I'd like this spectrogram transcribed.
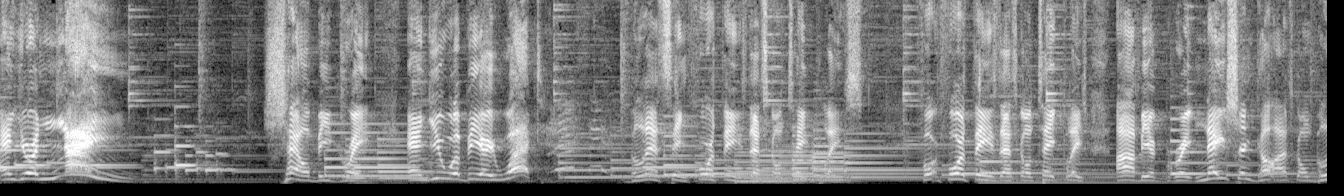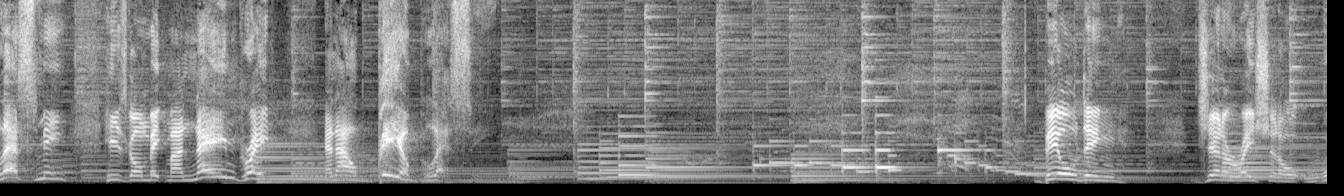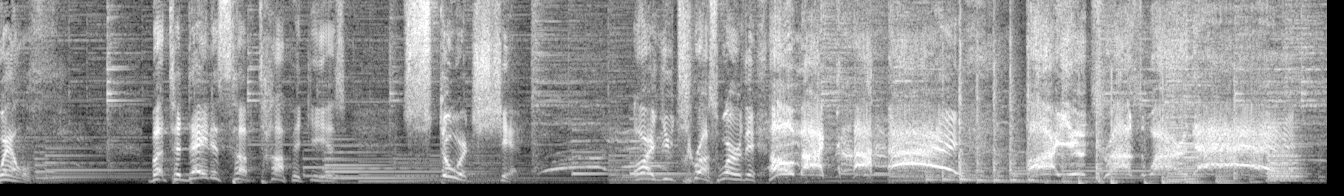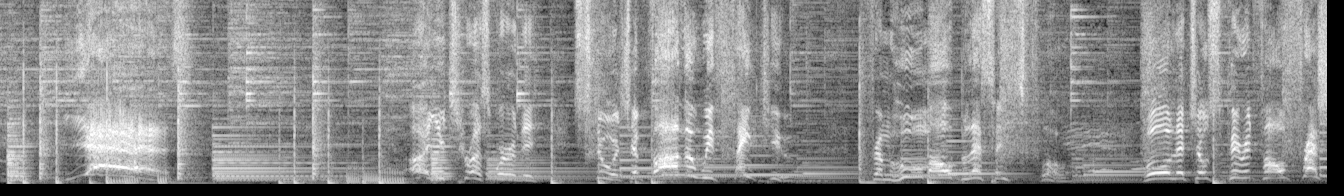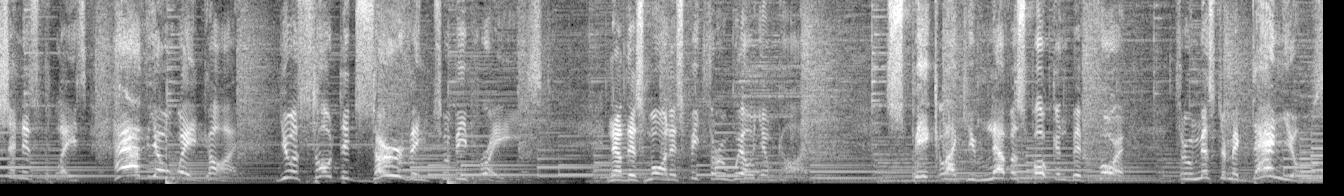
And your name shall be great. And you will be a what? Blessing. Four things that's going to take place. Four, four things that's going to take place. I'll be a great nation. God's going to bless me. He's going to make my name great. And I'll be a blessing. Building generational wealth. But today the subtopic is stewardship. Are you trustworthy? Oh my God! Are you trustworthy? Yes! Are you trustworthy? Stewardship. Father, we thank you from whom all blessings flow. Oh, let your spirit fall fresh in this place. Have your way, God. You are so deserving to be praised. Now, this morning, speak through William, God. Speak like you've never spoken before through Mr. McDaniels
